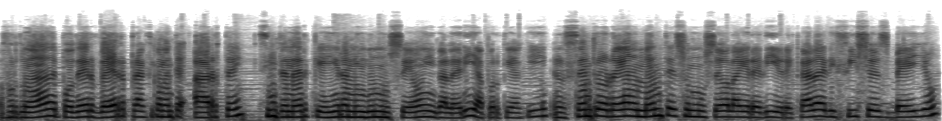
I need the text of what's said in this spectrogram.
afortunada de poder ver prácticamente arte sin tener que ir a ningún museo y galería, porque aquí el centro realmente es un museo al aire libre. Cada edificio es bello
